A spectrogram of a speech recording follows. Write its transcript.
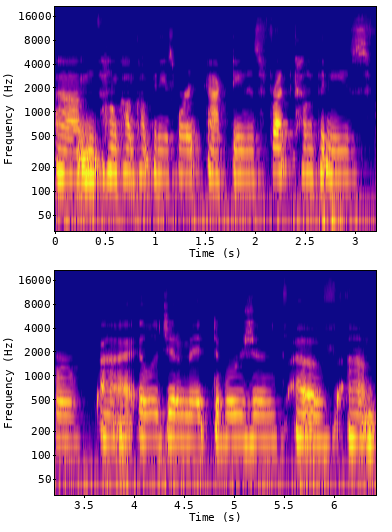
um, Hong Kong companies weren't acting as front companies for uh, illegitimate diversion of um,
